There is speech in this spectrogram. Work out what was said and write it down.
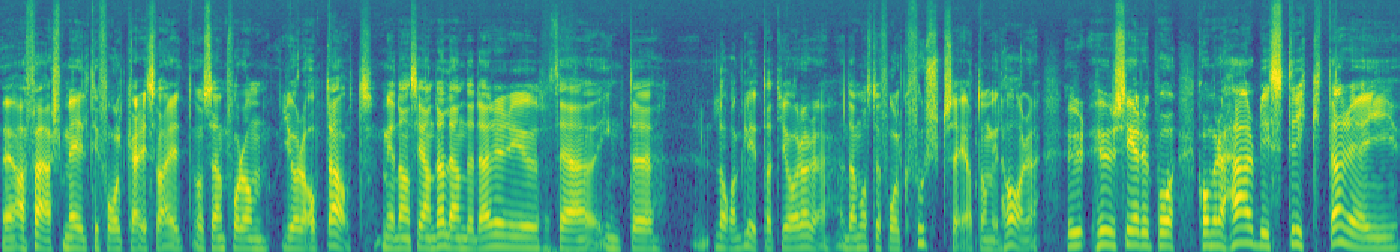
eh, affärsmail till folk här i Sverige och sen får de göra opt-out. Medan i andra länder där är det ju så att säga inte lagligt att göra det. Där måste folk först säga att de vill ha det. Hur, hur ser du på, kommer det här bli striktare i,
